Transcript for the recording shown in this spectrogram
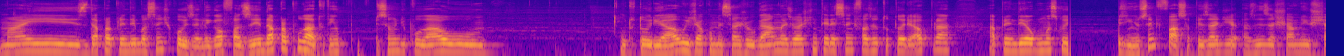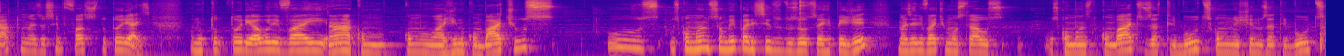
Mas dá pra aprender bastante coisa. É legal fazer, dá pra pular. Tu tem a opção de pular o o tutorial e já começar a jogar, mas eu acho interessante fazer o tutorial para aprender algumas coisinhas. Eu sempre faço, apesar de às vezes achar meio chato, mas eu sempre faço tutoriais. No tutorial ele vai ah, como, como agir no combate, os, os, os comandos são bem parecidos dos outros RPG, mas ele vai te mostrar os, os comandos do combate, os atributos, como mexer nos atributos,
